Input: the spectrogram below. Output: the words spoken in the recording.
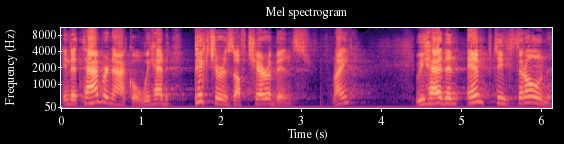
In the tabernacle, we had pictures of cherubims, right? We had an empty throne.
